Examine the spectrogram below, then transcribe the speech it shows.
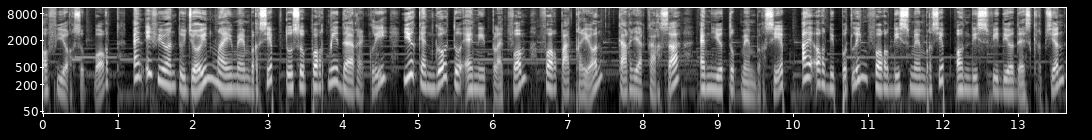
of your support. And if you want to join my membership to support me directly, you can go to any platform for Patreon, Karya Karsa, and YouTube membership. I already put link for this membership on this video description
